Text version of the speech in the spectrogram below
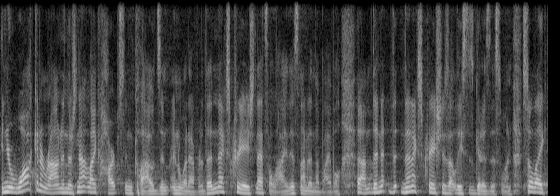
and you're walking around, and there's not like harps and clouds and, and whatever. The next creation, that's a lie. That's not in the Bible. Um, the, the, the, next creation is at least as good as this one. So, like,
